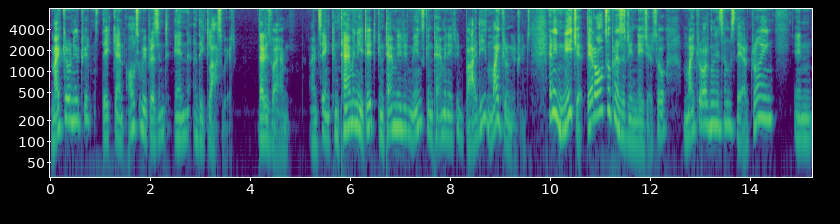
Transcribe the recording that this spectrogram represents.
micronutrients they can also be present in the glassware. That is why i'm i'm saying contaminated contaminated means contaminated by the micronutrients. And in nature they are also present in nature. So microorganisms they are growing in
